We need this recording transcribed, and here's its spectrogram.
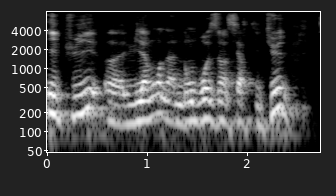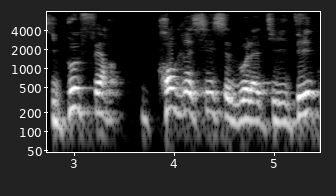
Et puis, euh, évidemment, on a de nombreuses incertitudes qui peuvent faire progresser cette volatilité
